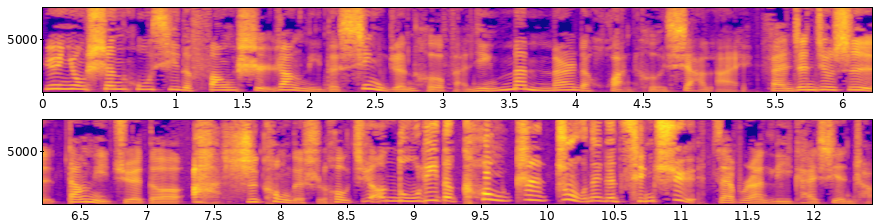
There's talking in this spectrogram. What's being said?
运用深呼吸的方式，让你的杏仁核反应慢慢的缓和下来。反正就是当你觉得啊失控的时候，就要努力的控制住那个情绪，再不然离开现现场，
